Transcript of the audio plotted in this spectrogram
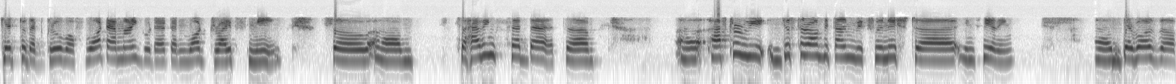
get to that groove of what am I good at and what drives me. So, um, so having said that, uh, uh, after we, just around the time we finished uh, engineering, uh, there was a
